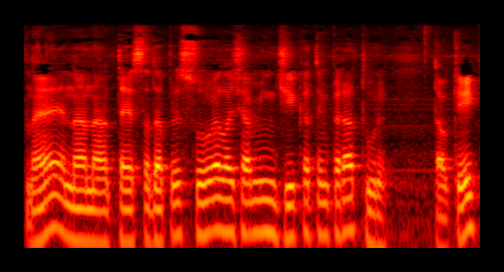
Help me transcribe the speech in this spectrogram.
né, na, na testa da pessoa, ela já me indica a temperatura, tá ok?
